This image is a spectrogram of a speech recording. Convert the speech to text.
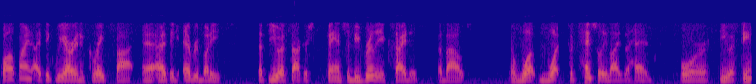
qualifying, I think we are in a great spot. I think everybody that's a U.S. soccer fan should be really excited about you know, what what potentially lies ahead for the U.S. team.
